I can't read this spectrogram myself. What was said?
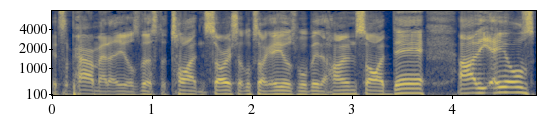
It's the Parramatta Eels versus the Titans. Sorry, so it looks like Eels will be the home side there. Uh, the Eels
